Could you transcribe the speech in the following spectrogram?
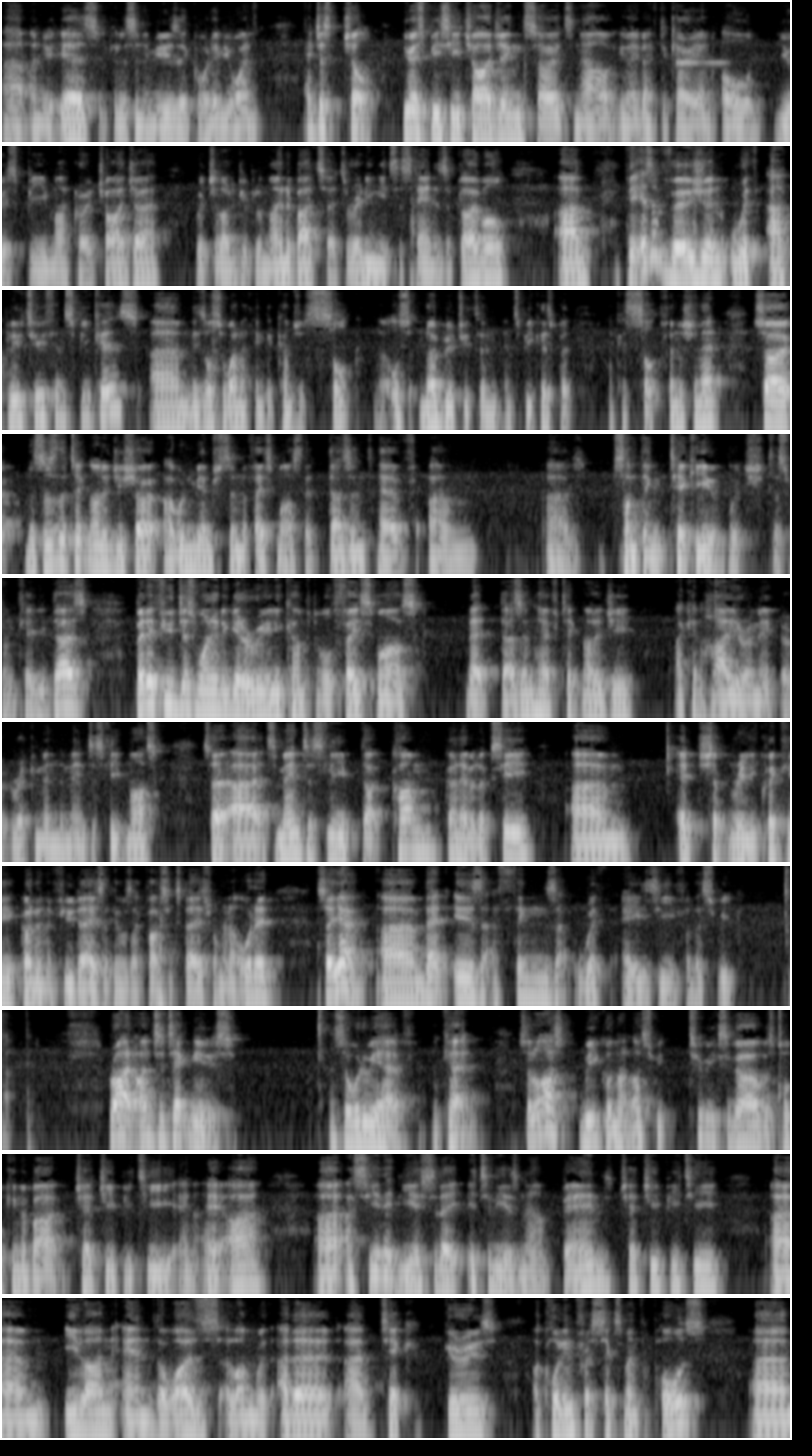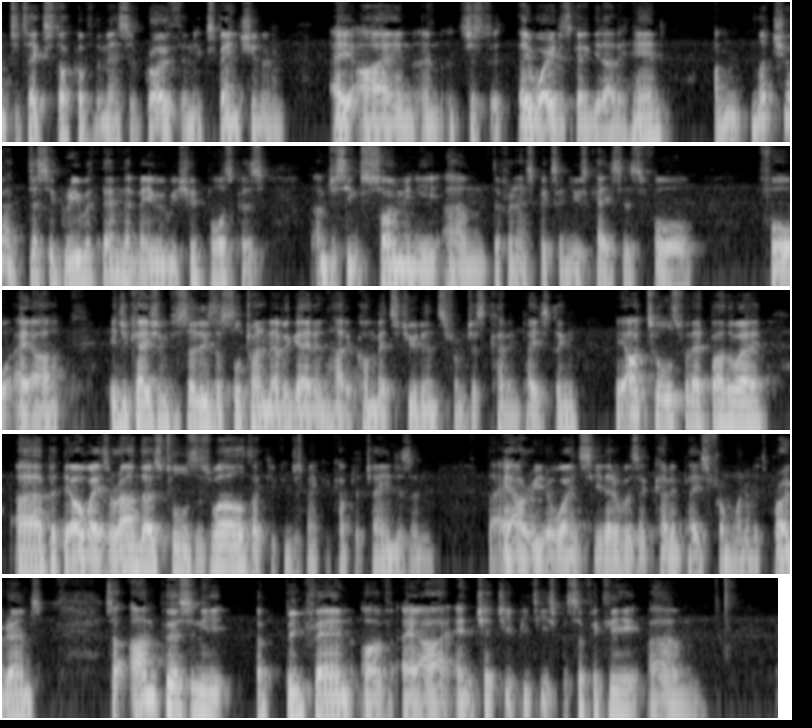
uh, on your ears, so you can listen to music or whatever you want, and just chill. USB-C charging, so it's now you know you don't have to carry an old USB micro charger which a lot of people known about. So it already meets the standards of global. Um, there is a version without Bluetooth and speakers. Um, there's also one I think that comes with Silk, also no Bluetooth and, speakers, but like a Silk finish in that. So this is the TechKnowledgy show. I wouldn't be interested in the face mask that doesn't have um, uh, something techie, which this one clearly does. But if you just wanted to get a really comfortable face mask that doesn't have technology, I can highly re- recommend the Manta Sleep mask. So uh, it's mantasleep.com. Go and have a look. See, um, it shipped really quickly. Got in a few days. I think it was like five six days from when I ordered. So yeah, um, that is things with AZ for this week. Right on to tech news. So what do we have? Okay, so last week or not last week, two weeks ago, I was talking about ChatGPT and AI. Uh, I see that yesterday Italy has now banned ChatGPT. Um, Elon and the Woz, along with other uh, tech gurus, are calling for a six month pause um, to take stock of the massive growth and expansion and AI, and, and just they're worried it's going to get out of hand. I'm not sure I disagree with them that maybe we should pause because I'm just seeing so many um, different aspects and use cases for for AI. Education facilities are still trying to navigate and how to combat students from just cut and pasting. There are tools for that, by the way, uh, but there are ways around those tools as well. Like you can just make a couple of changes and the AI reader won't see that it was a cut and paste from one of its programs. So I'm personally a big fan of AI and ChatGPT specifically. Um,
